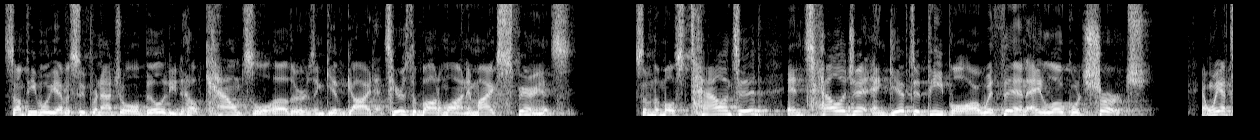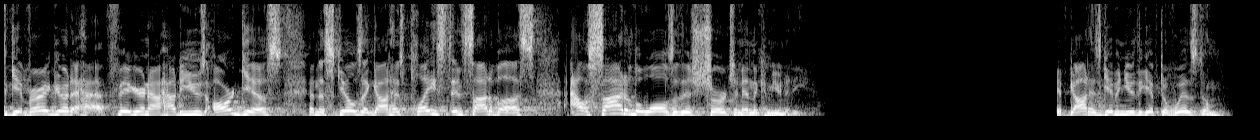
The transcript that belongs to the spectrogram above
Some people, you have a supernatural ability to help counsel others and give guidance. Here's the bottom line. In my experience, some of the most talented, intelligent, and gifted people are within a local church. And we have to get very good at figuring out how to use our gifts and the skills that God has placed inside of us outside of the walls of this church and in the community. If God has given you the gift of wisdom,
